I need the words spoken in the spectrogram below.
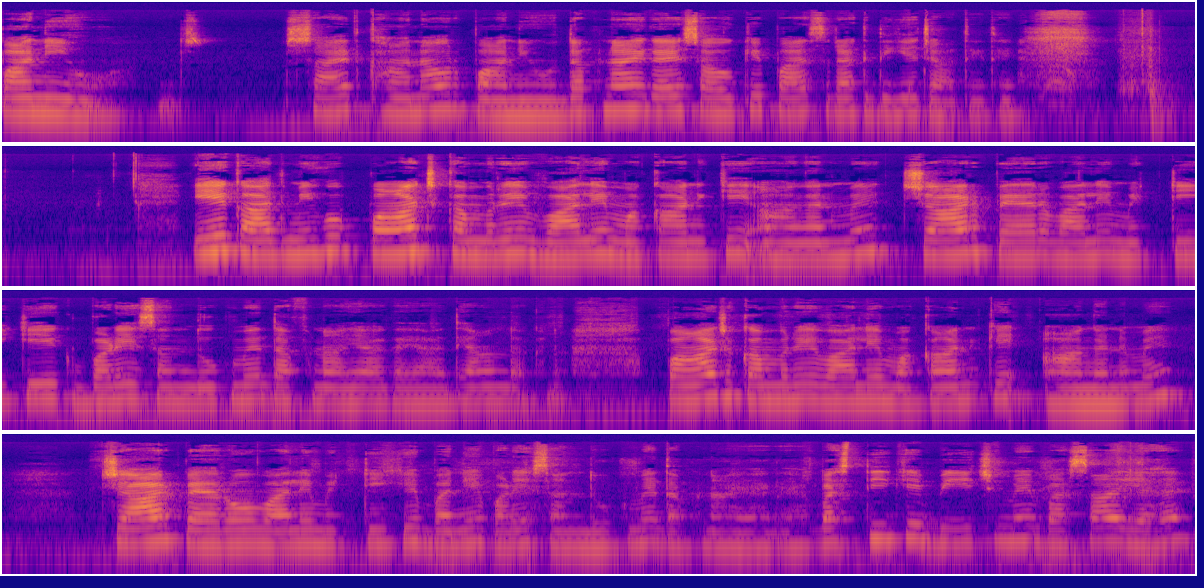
पानी हो, शायद खाना और पानी हो, दफनाए गए शव के पास रख दिए जाते थे। एक आदमी को पाँच कमरे वाले मकान के आँगन में चार पैर वाले मिट्टी के एक बड़े संदूक में दफनाया गया, ध्यान रखना। पाँच कमरे वाले मकान के आँगन में चार पैरों वाले मिट्टी के बने बड़े संदूक में दफनाया गया। बस्ती के बीच में बसा यह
